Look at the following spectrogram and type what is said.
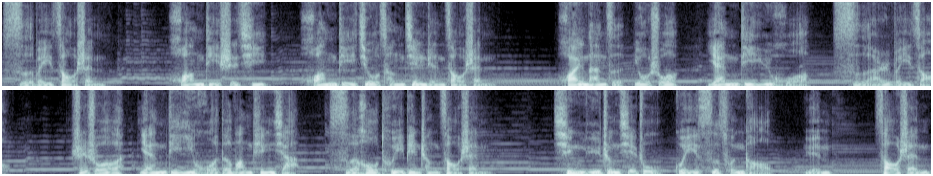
死为灶神。”皇帝时期，皇帝就曾兼人灶神。《淮南子》又说：“炎帝于火，死而为灶。”是说炎帝以火得王天下，死后蜕变成灶神。青鱼正谢著《鬼祀存稿》云：“灶神，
